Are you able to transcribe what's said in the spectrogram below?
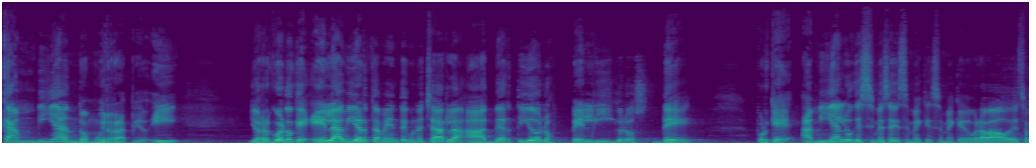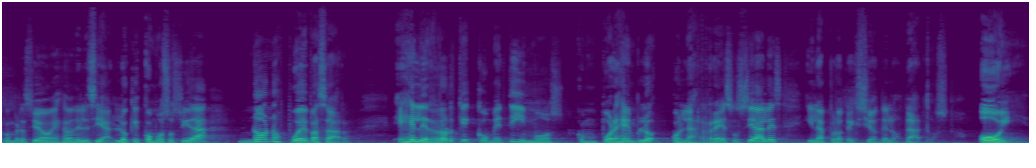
cambiando muy rápido. Y yo recuerdo que él abiertamente en una charla ha advertido los peligros de, porque a mí algo que sí me, se, me, que se me quedó grabado de esa conversación es donde él decía, lo que como sociedad no nos puede pasar es el error que cometimos, como por ejemplo con las redes sociales y la protección de los datos. Hoy,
